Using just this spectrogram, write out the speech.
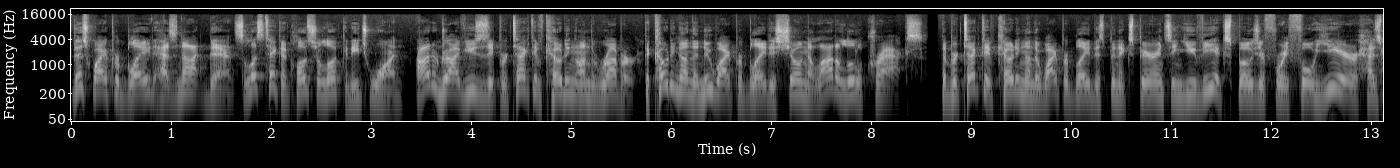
This wiper blade has not been. So let's take a closer look at each one. AutoDrive uses a protective coating on the rubber. The coating on the new wiper blade is showing a lot of little cracks. The protective coating on the wiper blade that's been experiencing UV exposure for a full year has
